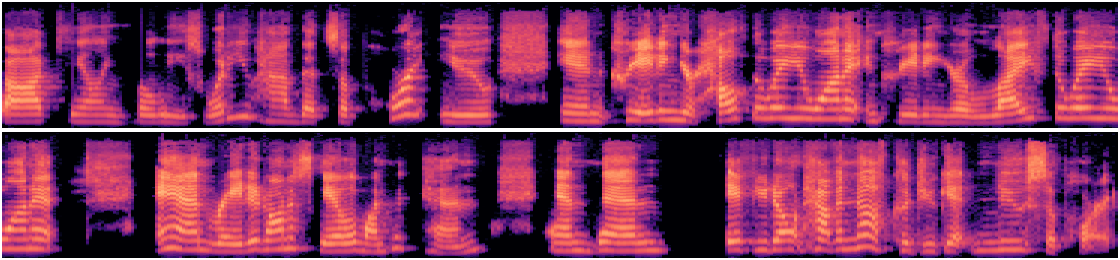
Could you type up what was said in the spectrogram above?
thoughts, feelings, beliefs. What do you have that support you in creating your health the way you want it, in creating your life the way you want it, and rate it on a scale of one to 10. And then if you don't have enough, could you get new support?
